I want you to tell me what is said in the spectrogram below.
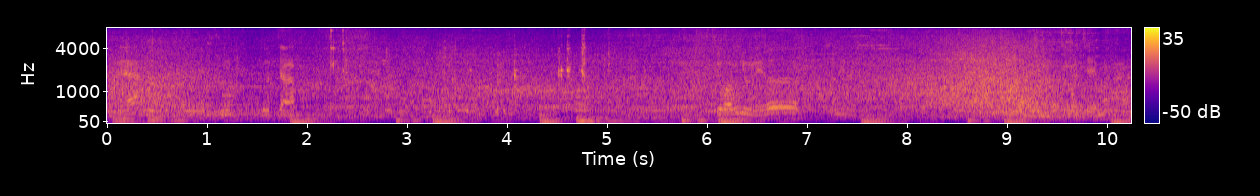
ดูนะรถจักรคือว่ามันอยู่ในเออหัวใจมาก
